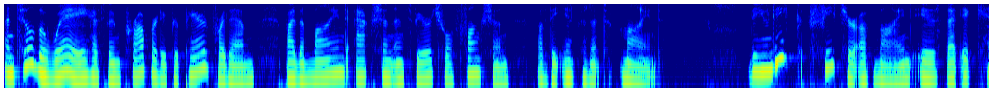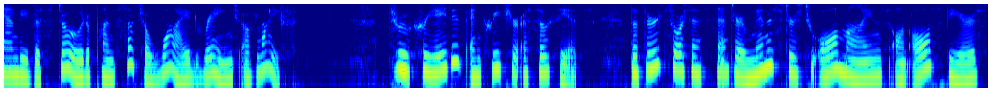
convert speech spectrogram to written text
until the way has been properly prepared for them by the mind, action, and spiritual function of the infinite mind. The unique feature of mind is that it can be bestowed upon such a wide range of life. Through creative and creature associates, the third source and center ministers to all minds on all spheres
